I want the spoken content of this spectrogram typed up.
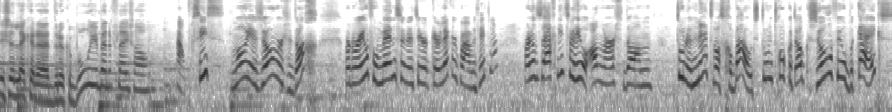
Het is een lekkere drukke boel hier bij de vleeshal. Nou, precies. Mooie zomerse dag. Waardoor heel veel mensen natuurlijk er lekker kwamen zitten. Maar dat is eigenlijk niet zo heel anders dan toen het net was gebouwd. Toen trok het ook zoveel bekijks.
